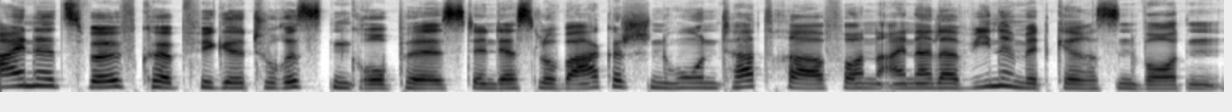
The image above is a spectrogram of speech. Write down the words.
Eine zwölfköpfige Touristengruppe ist in der slowakischen Hohen Tatra von einer Lawine mitgerissen worden.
